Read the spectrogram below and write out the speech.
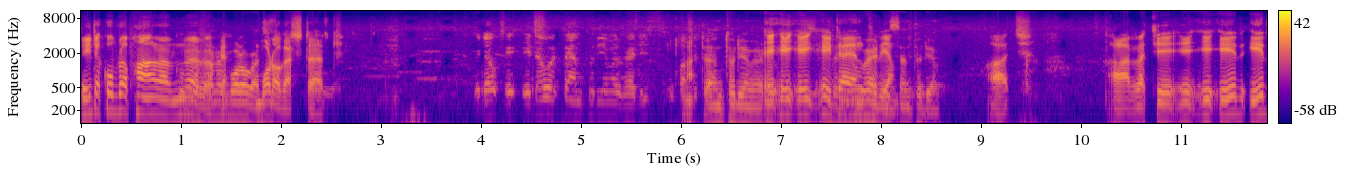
এইটা কোবরা ফান বড় বড় গাছটা আর কি। এটাও এটাও একটা অ্যান্থোরিয়ামের ভ্যারাইটিস এটা অ্যান্থোরিয়াম এই- এই- এই- এইটা অ্যান্থোরিয়াম। অ্যান্থোরিয়াম। আচ্ছা। আর হচ্ছে এ- এ- এর এর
